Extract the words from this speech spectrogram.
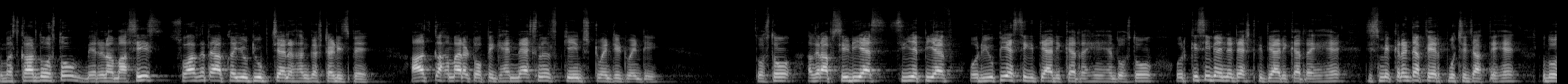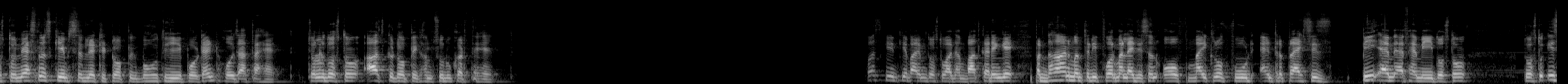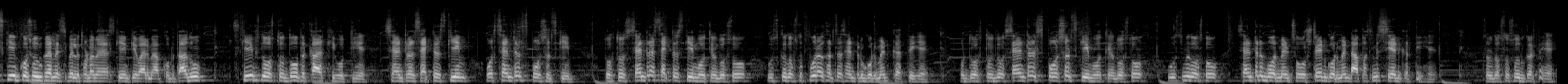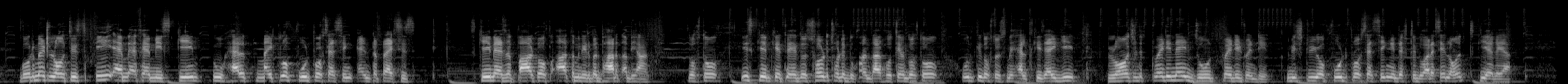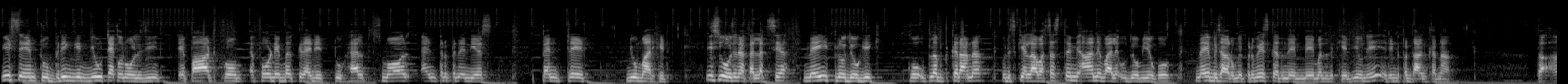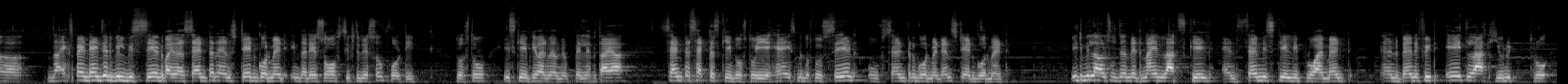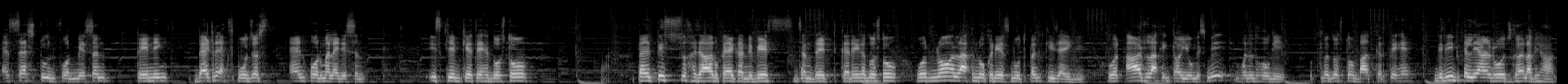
नमस्कार दोस्तों, मेरा नाम आशीष। स्वागत है आपका यूट्यूब चैनल हंगर स्टडीज़ पे। आज का हमारा टॉपिक है नेशनल स्कीम्स 2020 दोस्तों, अगर आप C D S C A P F और यू पी एस सी की तैयारी कर रहे हैं दोस्तों, और किसी भी अन्य टेस्ट की तैयारी कर रहे हैं, जिसमें करंट अफेयर पूछे जाते हैं तो दोस्तों नेशनल स्कीम से रिलेटेड टॉपिक बहुत ही इंपॉर्टेंट हो जाता है। चलो दोस्तों, आज का टॉपिक हम शुरू करते हैं। फ़र्स्ट स्कीम के बारे में दोस्तों, आज हम बात करेंगे। Pradhan Mantri formalisation of micro food enterprises PMFME दोस्तों दोस्तों, इस स्कीम को शुरू करने से पहले थोड़ा मैं स्कीम के बारे में आपको बता दूँ। स्कीम्स दोस्तों, दो प्रकार की होती हैं सेंट्रल सेक्टर स्कीम और सेंट्रल स्पॉन्सर स्कीम दोस्तों सेंट्रल सेक्टर स्कीम होती है, दोस्तों, उसका, दोस्तों, पूरा खर्चा सेंट्रल गवर्नमेंट करती है। और दोस्तों, जो सेंट्रल स्पॉन्सर स्कीम होती है, दोस्तों, उसमें, दोस्तों सेंट्रल गवर्नमेंट और स्टेट गवर्नमेंट आपस में शेयर करती है। चलो, दोस्तों, शुरू करते हैं। Government launches P M F M E scheme to help micro food processing enterprises scheme as a part of Aatmanirbhar Bharat Abhiyan दोस्तों, इस स्कीम के तहत जो छोटे छोटे दुकानदार होते हैं दोस्तों, उनकी दोस्तों इसमें हेल्प की जाएगी। लॉन्च 29 जून 2020 ministry of food processing industry द्वारा से लॉन्च किया गया। It's aim to bring in new technology apart from affordable credit to help small entrepreneurs penetrate new market इस योजना का लक्ष्य नई प्रौद्योगिकी को उपलब्ध कराना और इसके अलावा सस्ते में आने वाले उद्यमियों को नए बाजारों में प्रवेश करने में मदद के लिए उन्हें ऋण प्रदान करना। The expenditure will be shared by the centre and state government in the ratio of sixty ratio of forty दोस्तों, इस स्कीम के बारे में हमने पहले बताया। सेंटर सेक्टर स्कीम दोस्तों ये है। इसमें दोस्तों shared of central government and state government it will also generate nine lakh skilled and semi skilled deployment and benefit eight lakh unit through access to information training better exposures and formalisation इस scheme कहते हैं दोस्तों, पैंतीस हज़ार रुपए का निवेश generate करेगा दोस्तों और नौ लाख नौकरियाँ इसमें उत्पन्न की जाएगी और आठ लाख इकाइयों में इसमें मदद होगी। में दोस्तों बात करते हैं Garib Kalyan Rozgar Abhiyan.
